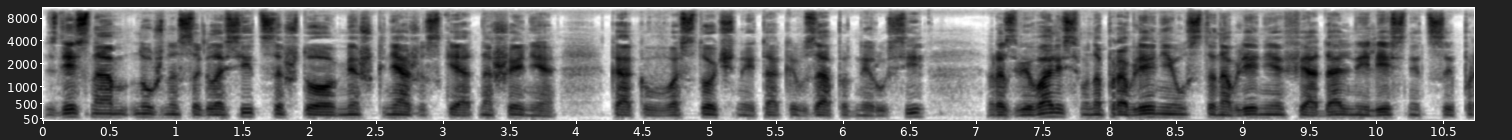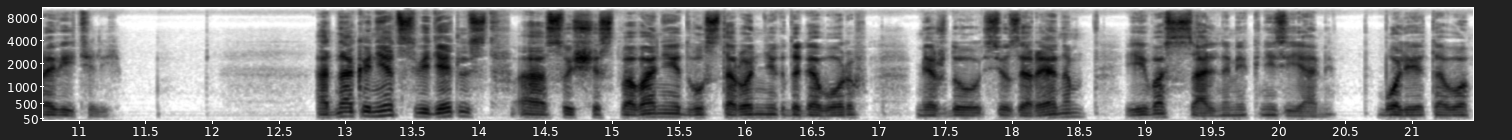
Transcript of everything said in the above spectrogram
Здесь нам нужно согласиться, что межкняжеские отношения как в Восточной, так и в Западной Руси развивались в направлении установления феодальной лестницы правителей. Однако нет свидетельств о существовании двусторонних договоров между сюзереном и вассальными князьями. Более того,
